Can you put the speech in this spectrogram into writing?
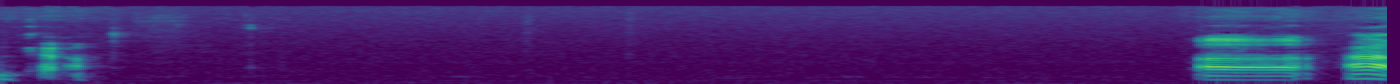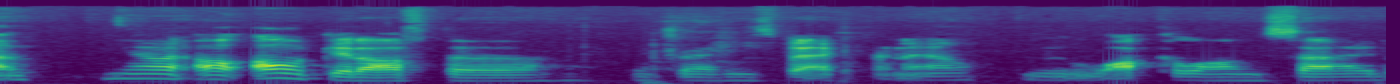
Okay. Uh, ah, you know what? I'll, I'll get off the, the dragon's back for now and walk alongside.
